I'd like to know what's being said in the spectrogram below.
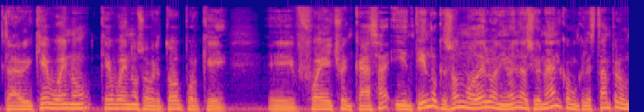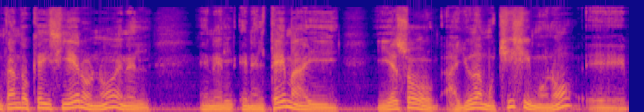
Claro, y qué bueno, qué bueno sobre todo porque eh, fue hecho en casa y entiendo que son modelo a nivel nacional, como que le están preguntando qué hicieron, ¿no? En el en el, en el tema y, y eso ayuda muchísimo, ¿no? Eh,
